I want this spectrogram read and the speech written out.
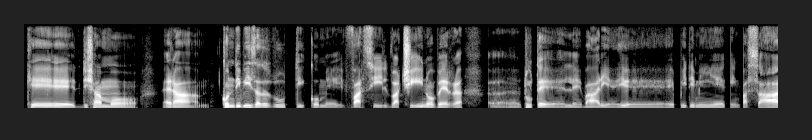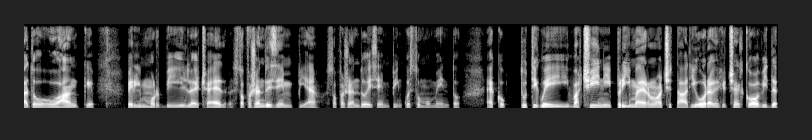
che diciamo era condivisa da tutti come il farsi il vaccino per eh, tutte le varie eh, epidemie in passato o anche per il morbillo, eccetera. Sto facendo esempi, eh? Sto facendo esempi in questo momento. Ecco, tutti quei vaccini prima erano accettati, ora che c'è il Covid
